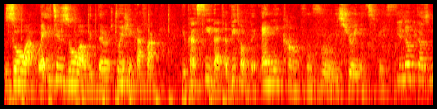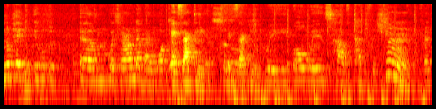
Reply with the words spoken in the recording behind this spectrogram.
Zoa, we're eating Zoa with the Tuwon Shinkafa, you can see that a bit of the any fu furu is showing its face. You know, because Nupe, it, um, we're surrounded by water. Exactly. So exactly. we always have catfish, Hmm. red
